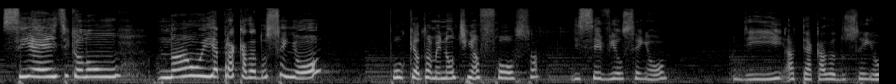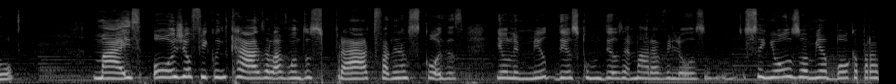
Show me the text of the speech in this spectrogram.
ciente que eu não, não ia para a casa do Senhor, porque eu também não tinha força de servir o Senhor, de ir até a casa do Senhor. Mas hoje eu fico em casa lavando os pratos, fazendo as coisas. E eu lembro, meu Deus, como Deus é maravilhoso. O Senhor usou a minha boca para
